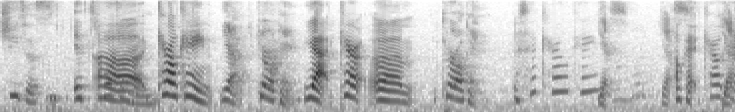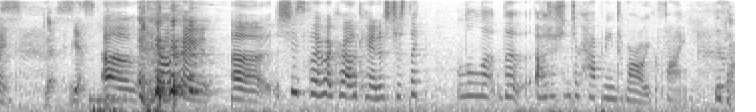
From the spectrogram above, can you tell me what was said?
Jesus. It's what's her uh, name? Carol Kane. Yeah, Carol Kane. Yeah, Carol. Um, Carol Kane. is it Carol Kane? Yes. Yes. Okay, Carol yes. Kane. Yes. Yes. Um, Carol Kane. Uh, she's played by Carol Kane. It's just like, Lola, the auditions are happening tomorrow. You're fine. You're fine.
